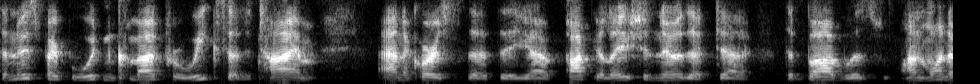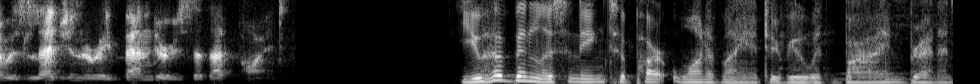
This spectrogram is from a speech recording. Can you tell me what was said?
the newspaper wouldn't come out for weeks at a time. And of course, the the uh, population knew that uh, that Bob was on one of his legendary benders at that point. You have been listening to part one of my interview with Brian Brennan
